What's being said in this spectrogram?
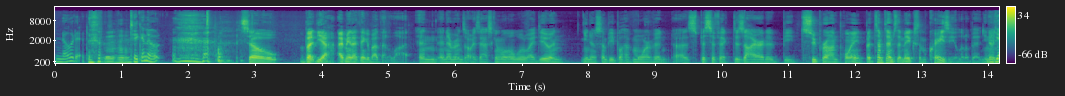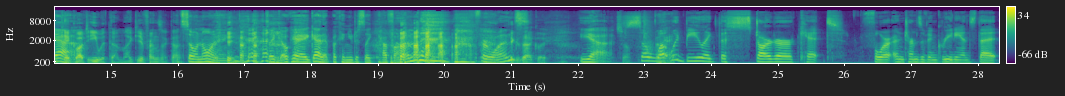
Noted. Take a note. So, but yeah, I mean, I think about that a lot, and and everyone's always asking, well, what do I do? And you know, some people have more of a uh, specific desire to be super on point, but sometimes that makes them crazy a little bit. You know, Yeah. you can't go out to eat with them. Like you have friends like that. It's so annoying. It's like, okay, I get it, but can you just like have fun for once? exactly. Yeah. So, what Okay. would be like the starter kit for, in terms of ingredients that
